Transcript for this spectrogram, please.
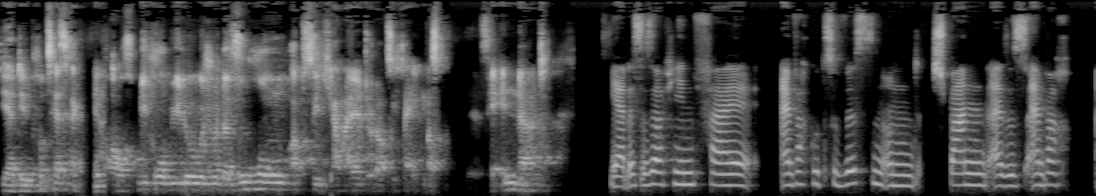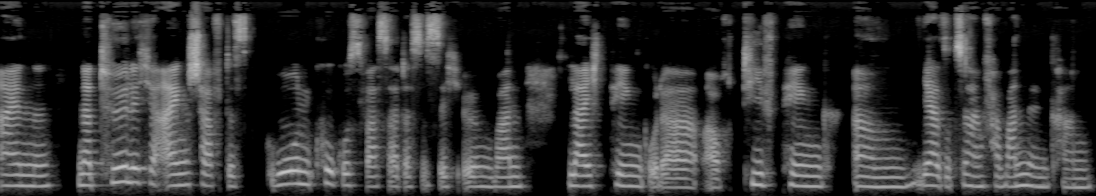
ja, den Prozess erklärt, auch mikrobiologische Untersuchungen, ob sich halt oder ob sich da irgendwas verändert. Ja, das ist auf jeden Fall einfach gut zu wissen und spannend. Also es ist einfach eine natürliche Eigenschaft des rohen Kokoswasser, dass es sich irgendwann leicht pink oder auch tiefpink ähm, ja sozusagen verwandeln kann.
